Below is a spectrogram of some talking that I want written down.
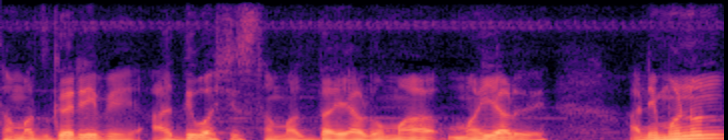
समाज गरीब आहे आदिवासी समाज दयाळू मा मयाळू आहे. आणि म्हणून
